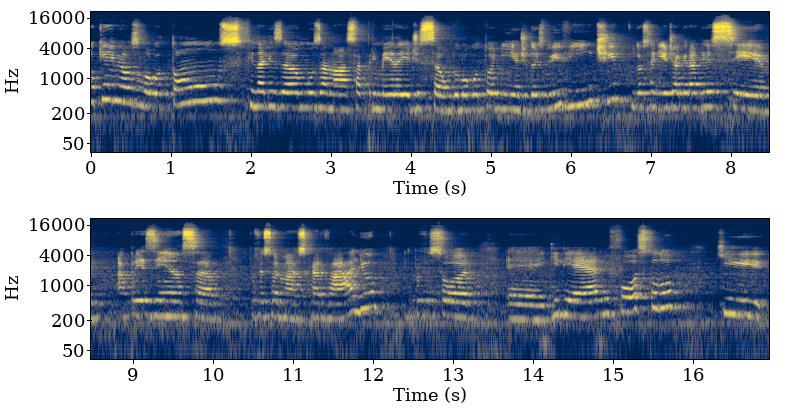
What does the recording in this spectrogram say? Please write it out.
Ok, meus logotons, finalizamos a nossa primeira edição do Logotonia de 2020. Gostaria de agradecer a presença do professor Márcio Carvalho e do professor é, Guilherme Foscolo, que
